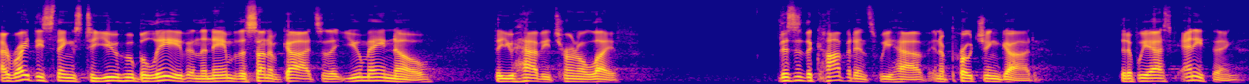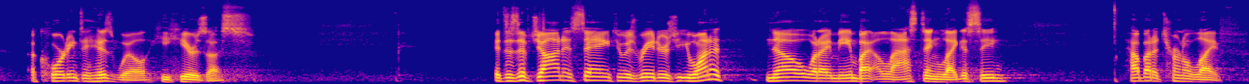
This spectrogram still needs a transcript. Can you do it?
I write these things to you who believe in the name of the Son of God, so that you may know that you have eternal life. This is the confidence we have in approaching God that if we ask anything according to his will, he hears us. It's as if John is saying to his readers, You want to know what I mean by a lasting legacy? How about eternal life?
